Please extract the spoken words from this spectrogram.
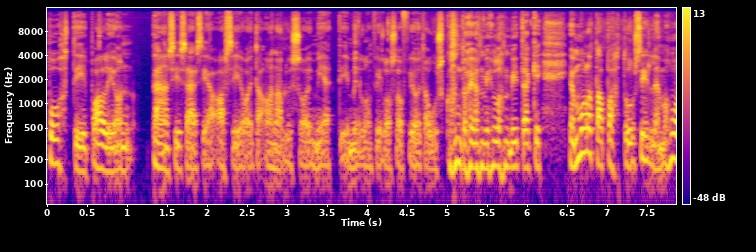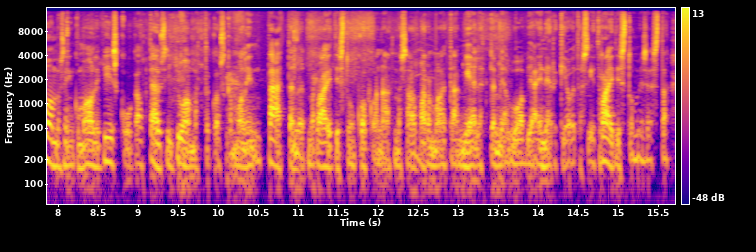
pohtii paljon pään sisäisiä asioita, analysoi, miettii milloin filosofioita, uskontoja, milloin mitäkin. Ja mulla tapahtuu sille, mä huomasin, kun mä olin viisi kuukautta täysin juomatta, koska mä olin päättänyt, että mä raitistun kokonaan, että mä saan varmaan jotain mielettömiä luovia energioita siitä raitistumisesta –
